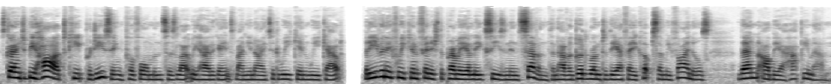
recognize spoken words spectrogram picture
It's going to be hard to keep producing performances like we had against Man United week in, week out, but even if we can finish the Premier League season in seventh and have a good run to the FA Cup semi finals, then I'll be a happy man.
